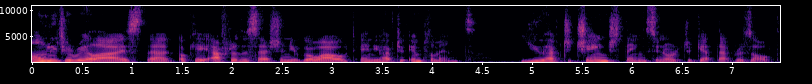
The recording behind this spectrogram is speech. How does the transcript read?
Only to realize that okay, after the session you go out and you have to implement. You have to change things in order to get that result.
